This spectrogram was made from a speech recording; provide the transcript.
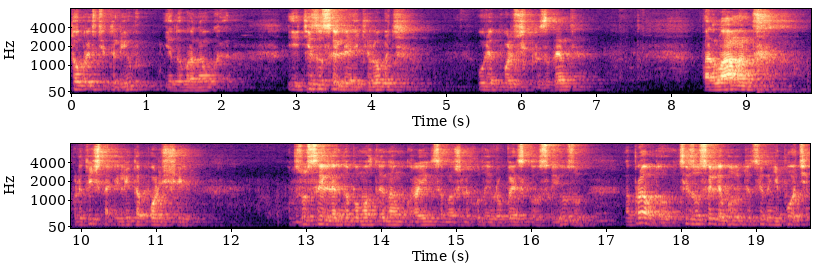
добрих вчителів є добра наука. І ті зусилля, які робить уряд Польщі, президент, парламент, політична еліта Польщі в зусиллях допомогти нам, українцям, на шляху до Європейського Союзу, направду, ці зусилля будуть оцінені потім.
